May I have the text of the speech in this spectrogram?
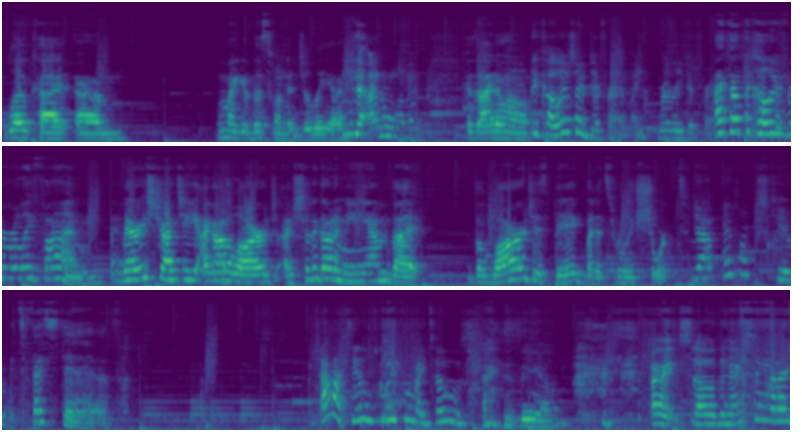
low cut. Um, we might give this one to Julia I don't want it. because I don't. The colors are different, like really different. I thought the colors were really fun. Very stretchy. I got a large. I should have got a medium, but the large is big, but it's really short. yeah, it looks cute. It's festive. Ah, Salem's going for my toes. I see 'em. All right, so the next thing that I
